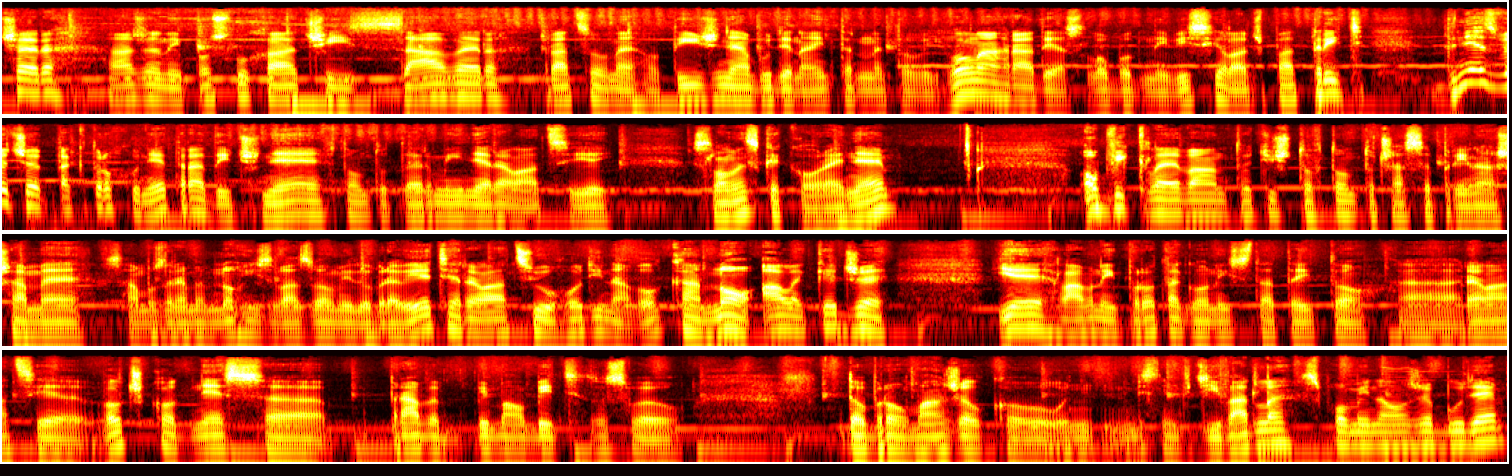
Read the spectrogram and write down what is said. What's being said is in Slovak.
Večer, vážení poslucháči. Záver pracovného týždňa bude na internetových vlnách Rádia Slobodný vysielač patriť. Dnes večer tak trochu netradične v tomto termíne relácie Slovenské korene. Obvykle vám totiž to v tomto čase prinášame, samozrejme mnohí z vás veľmi dobre viete, reláciu Hodina Vlka, no ale keďže je hlavný protagonista tejto uh, relácie Vlčko, dnes uh, práve by mal byť so svojou dobrou manželkou, myslím v divadle spomínal, že bude,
